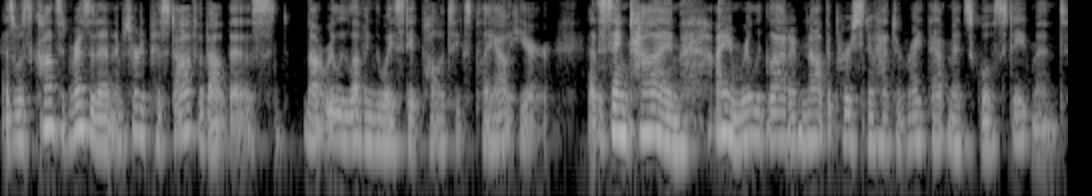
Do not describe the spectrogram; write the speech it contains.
As a Wisconsin resident, I'm sort of pissed off about this, not really loving the way state politics play out here. At the same time, I am really glad I'm not the person who had to write that med school statement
